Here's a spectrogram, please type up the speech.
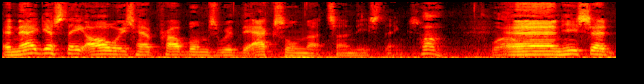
and I guess they always have problems with the axle nuts on these things. Huh. Wow. And he said,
